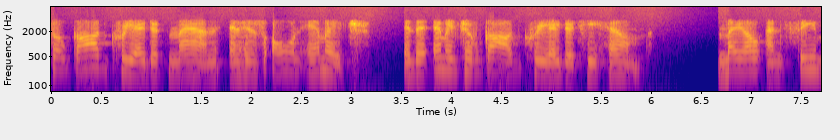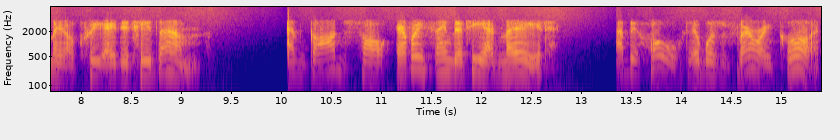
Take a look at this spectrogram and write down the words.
So God created man in his own image. In the image of God created he him. Male and female created he them. And God saw everything that he had made. And behold, it was very good.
